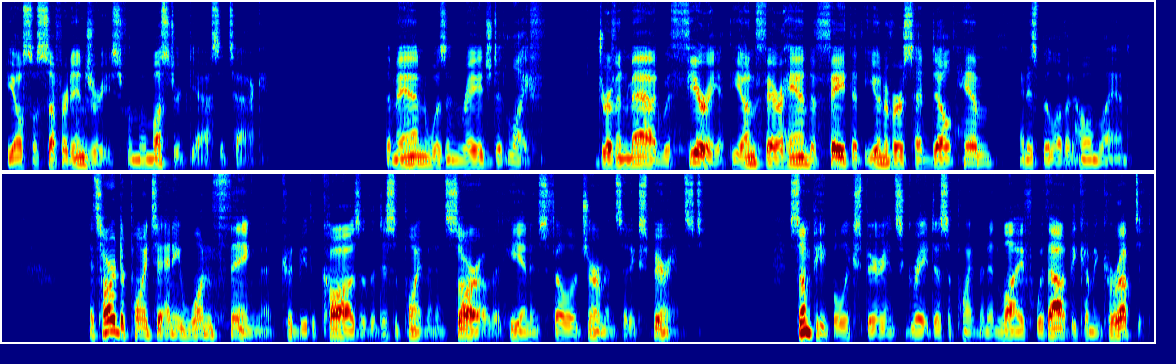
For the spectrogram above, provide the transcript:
He also suffered injuries from a mustard gas attack. The man was enraged at life, driven mad with fury at the unfair hand of fate that the universe had dealt him and his beloved homeland. It's hard to point to any one thing that could be the cause of the disappointment and sorrow that he and his fellow Germans had experienced. Some people experience great disappointment in life without becoming corrupted.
